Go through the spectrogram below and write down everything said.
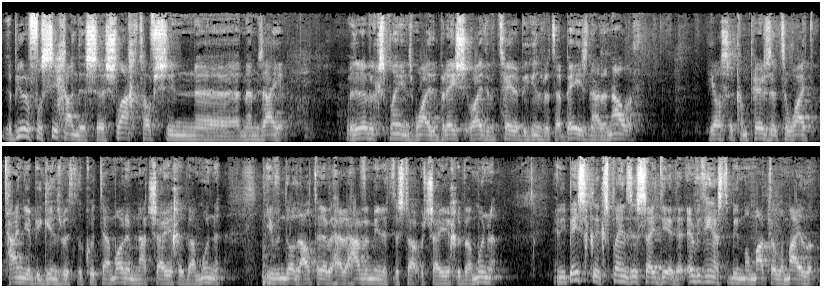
The beautiful sikh on this, uh, Shlach Tovshin uh, Memzayim, where the Rebbe explains why the Beresh, why the Torah begins with a Beis, not an Aleph. He also compares it to why Tanya begins with Likkutei Amarim, not Shayich Vamuna, even though the Alter Rebbe had a Havamina to start with Shayich Vamuna. And he basically explains this idea that everything has to be Mamata Lamaila.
